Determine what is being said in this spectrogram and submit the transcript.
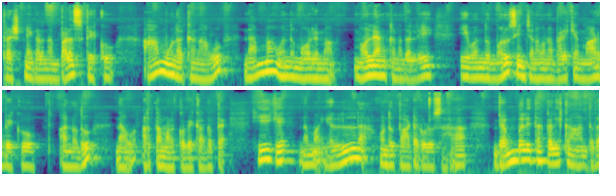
ಪ್ರಶ್ನೆಗಳನ್ನು ಬಳಸಬೇಕು. ಆ ಮೂಲಕ ನಾವು ನಮ್ಮ ಒಂದು ಮೌಲ್ಯಮ, ಮೌಲ್ಯಾಂಕನದಲ್ಲಿ ಈ ಒಂದು ಮರುಸಿಂಚನವನ್ನು ಬಳಕೆ ಮಾಡಬೇಕು ಅನ್ನೋದು ನಾವು ಅರ್ಥ ಮಾಡ್ಕೋಬೇಕಾಗುತ್ತೆ. ಹೀಗೆ ನಮ್ಮ ಎಲ್ಲ ಒಂದು ಪಾಠಗಳು ಸಹ ಬೆಂಬಲಿತ ಕಲಿಕಾ ಹಂತದ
